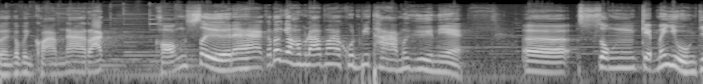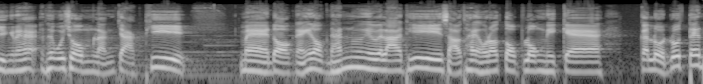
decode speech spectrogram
มันก็เป็นความน่ารักของสื่อนะฮะ ก็ต้องยอมรับว่าคุณพิธาเมื่อคืนเนี่ยเออทรงเก็บไม่อยู่จริงนะฮะท่านผู้ชมหลังจากที่แม่ดอกไหนดอกนั้นเวลาที่สาวไทยของเราตบลงในแก กระโดดโลดเต้น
